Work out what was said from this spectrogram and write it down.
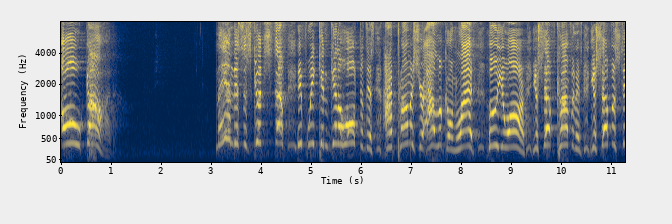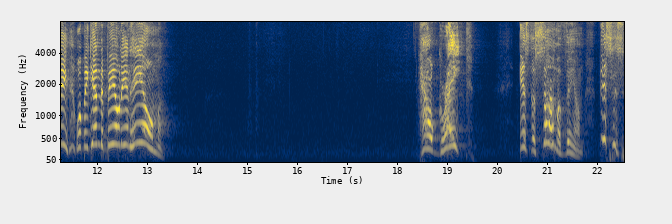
oh God. Man, this is good stuff. If we can get a hold of this, I promise your outlook on life, who you are, your self confidence, your self esteem will begin to build in Him. How great is the sum of them? This is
